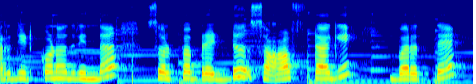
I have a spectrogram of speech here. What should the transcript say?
ಅರ್ದಿಟ್ಕೊಳೋದ್ರಿಂದ ಸ್ವಲ್ಪ ಬ್ರೆಡ್ ಸಾಫ್ಟಾಗಿ ಬರುತ್ತೆ.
